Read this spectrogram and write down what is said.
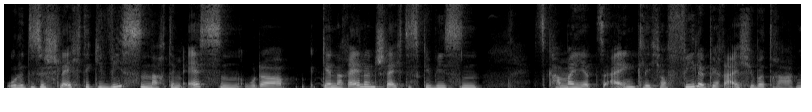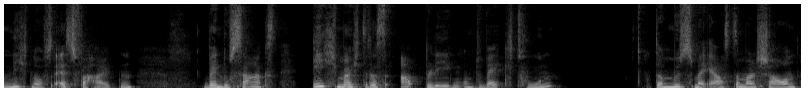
oder dieses schlechte Gewissen nach dem Essen oder generell ein schlechtes Gewissen, das kann man jetzt eigentlich auf viele Bereiche übertragen, nicht nur aufs Essverhalten. Wenn du sagst, ich möchte das ablegen und wegtun, dann müssen wir erst einmal schauen,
